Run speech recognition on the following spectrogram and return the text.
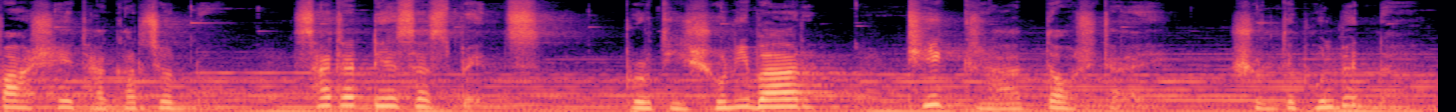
পাশে থাকার জন্য স্যাটারডে সাসপেন্স প্রতি শনিবার ঠিক রাত দশটায়। শুনতে ভুলবেন না।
